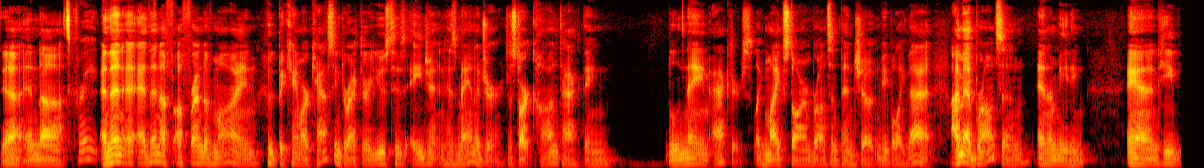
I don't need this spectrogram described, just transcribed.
Yeah, and uh, that's great. And then and then a, a, friend of mine who became our casting director used his agent and his manager to start contacting name actors like Mike Starr and Bronson Pinchot and people like that. I met Bronson in a meeting, and he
